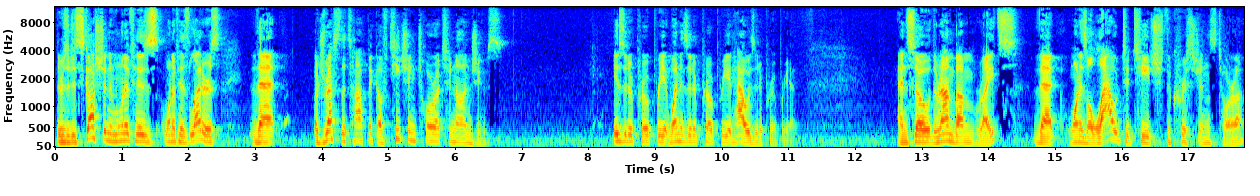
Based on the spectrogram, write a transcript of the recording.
There's a discussion in one of his, one of his letters that addressed the topic of teaching Torah to non Jews. Is it appropriate? When is it appropriate? How is it appropriate? And so the Rambam writes that one is allowed to teach the Christians Torah,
